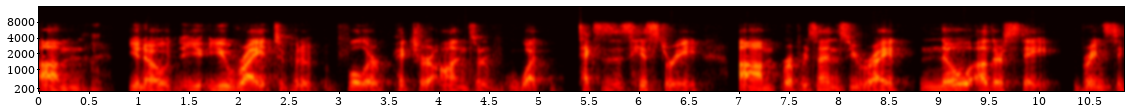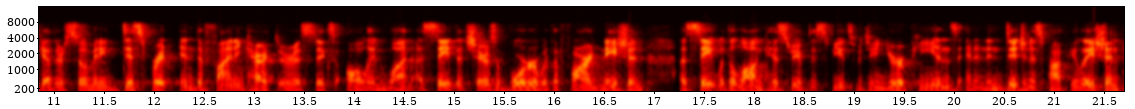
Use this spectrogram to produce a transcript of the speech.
Um, mm-hmm. you know you, you write to put a fuller picture on sort of what texas's history um, represents you write no other state brings together so many disparate and defining characteristics all in one. A state that shares a border with a foreign nation, a state with a long history of disputes between Europeans and an indigenous population,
